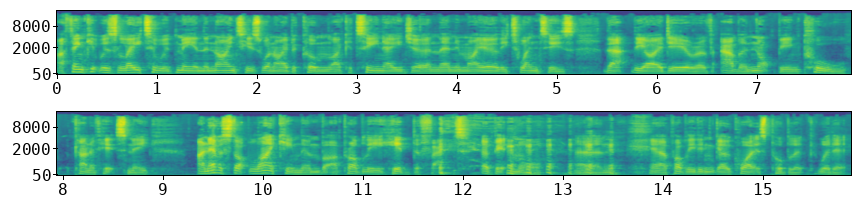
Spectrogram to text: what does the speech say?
I think it was later with me in the 90s when I become like a teenager and then in my early 20s that the idea of ABBA not being cool kind of hits me. I never stopped liking them, but I probably hid the fact a bit more. Um, yeah, I probably didn't go quite as public with it.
